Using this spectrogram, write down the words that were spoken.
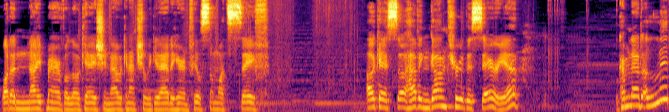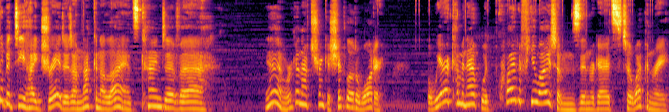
What a nightmare of a location. Now we can actually get out of here and feel somewhat safe. Okay, so having gone through this area, we're coming out a little bit dehydrated, I'm not gonna lie. It's kind of, uh, yeah, we're gonna have to drink a shitload of water. But we are coming out with quite a few items in regards to weaponry.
